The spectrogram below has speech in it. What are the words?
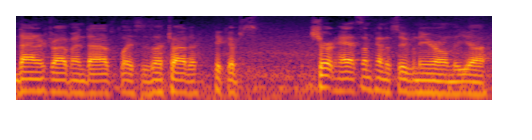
diners, drive-in dives places, I try to pick up shirt has some kind of souvenir on the uh,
